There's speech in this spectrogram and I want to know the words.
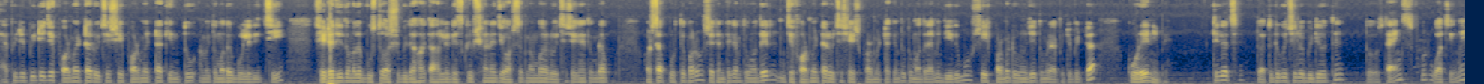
অ্যাফিডেভিটে যে ফর্ম্যাটটা রয়েছে, সেই ফর্ম্যাটটা কিন্তু আমি তোমাদের বলে দিচ্ছি, সেটা যদি তোমাদের বুঝতে অসুবিধা হয়, তাহলে ডিসক্রিপশানে যে হোয়াটসঅ্যাপ নাম্বার রয়েছে, সেখানে তোমরা হোয়াটসঅ্যাপ করতে পারো। সেখান থেকে আমি তোমাদের যে ফর্ম্যাটটা রয়েছে, সেই ফর্ম্যাটটা কিন্তু তোমাদের আমি দিয়ে দেবো। সেই ফর্ম্যাট অনুযায়ী তোমরা অ্যাফিডেভিটটা করে নেবে। ঠিক আছে তো এতটুকুই ছিল ভিডিওতে। তো থ্যাংকস ফর ওয়াচিং মাই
